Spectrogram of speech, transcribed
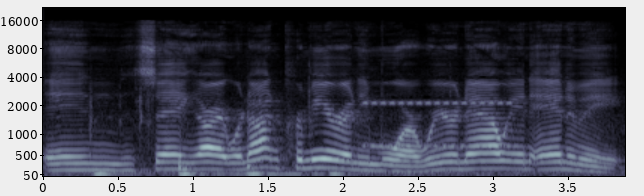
in saying, all right, we're not in Premiere anymore. We are now in Animate.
